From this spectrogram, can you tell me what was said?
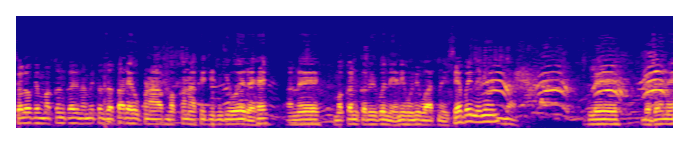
ચલો કે મકાન કરીને અમે તો જતા રહેવું પણ આ મકાન આખી જિંદગી હોય રહે. અને મકાન કરવી કોઈ નેની હોની વાત નહીં. છે ભાઈ નેની હોની એટલે બધાને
